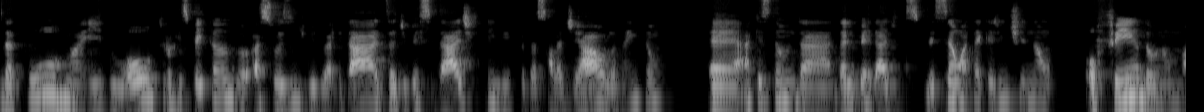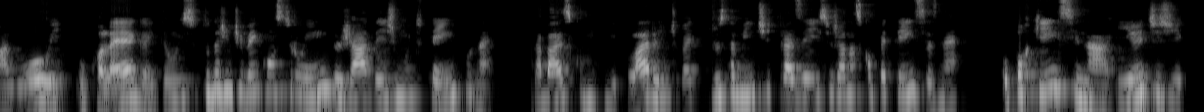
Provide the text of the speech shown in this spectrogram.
da turma e do outro, respeitando as suas individualidades, a diversidade que tem dentro da sala de aula, né? Então, é, a questão da, da liberdade de expressão, até que a gente não ofenda ou não magoe o colega. Então, isso tudo a gente vem construindo já desde muito tempo, né? Na base como curricular, a gente vai justamente trazer isso já nas competências, né? o porquê ensinar. E antes de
